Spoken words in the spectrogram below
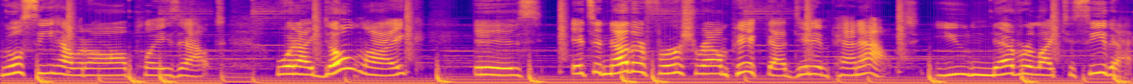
we'll see how it all plays out. What I don't like is it's another first round pick that didn't pan out. You never like to see that.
